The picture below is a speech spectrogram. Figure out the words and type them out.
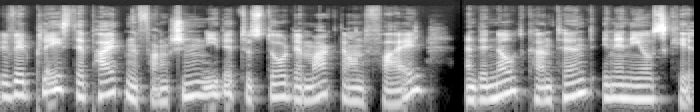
We will place the Python function needed to store the markdown file and the node content in a new skill.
